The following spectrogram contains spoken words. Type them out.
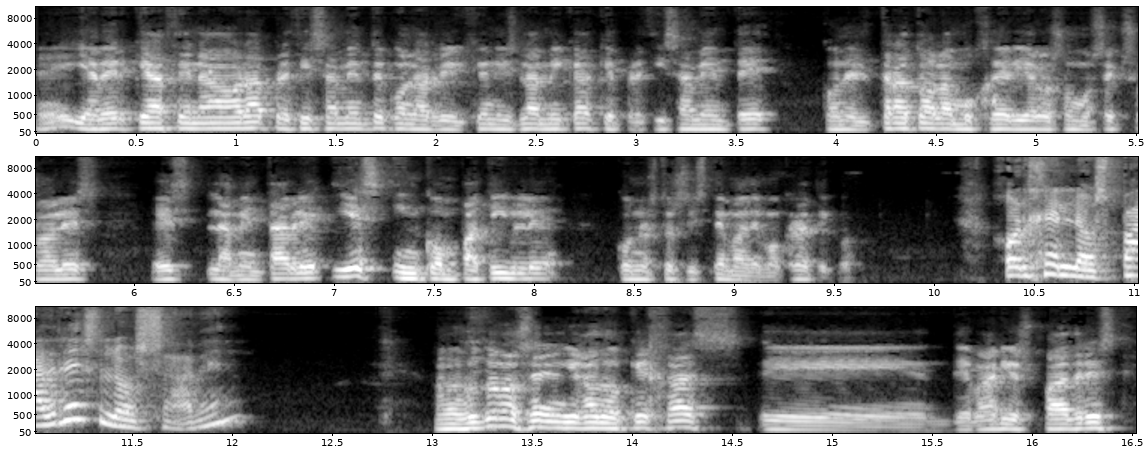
y a ver qué hacen ahora precisamente con la religión islámica, que precisamente con el trato a la mujer y a los homosexuales es lamentable y es incompatible con nuestro sistema democrático. Jorge, ¿los padres lo saben? A nosotros nos han llegado quejas eh, de varios padres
